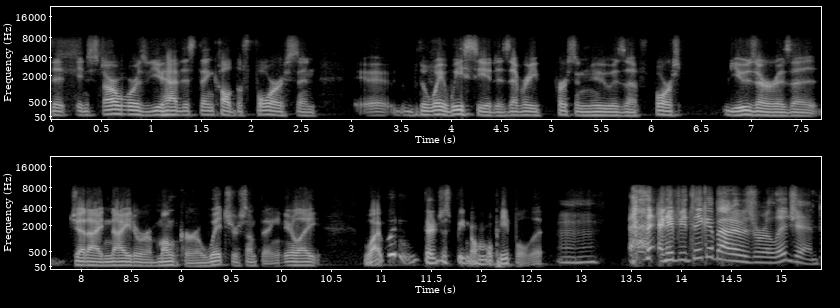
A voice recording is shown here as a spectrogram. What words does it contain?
that in Star Wars you have this thing called the Force, and uh, the way we see it is every person who is a Force user is a Jedi Knight or a monk or a witch or something, and you're like, why wouldn't there just be normal people that? Mm-hmm. and if you think about it as a religion,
